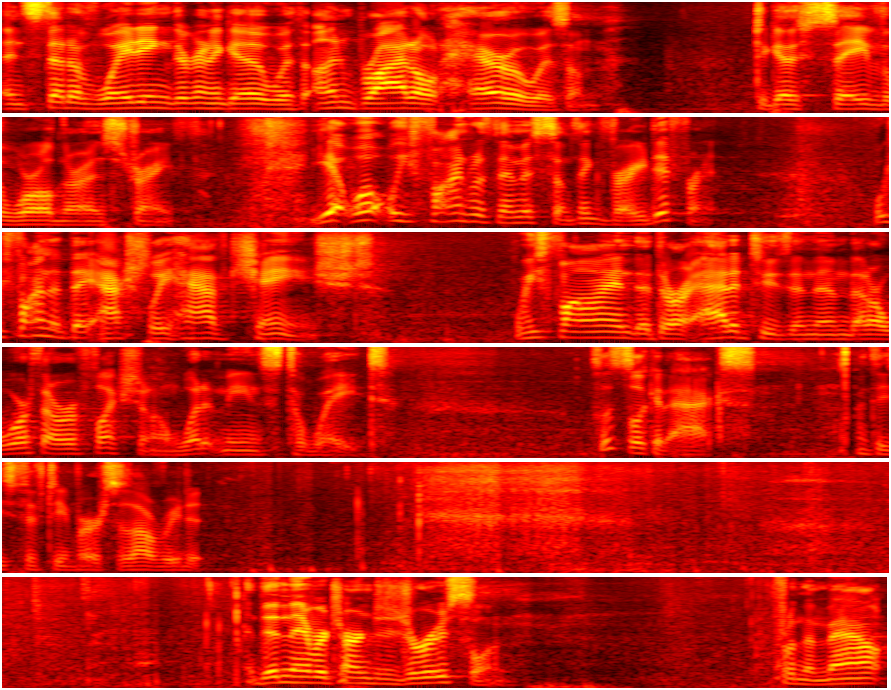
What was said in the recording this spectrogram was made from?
instead of waiting, they're going to go with unbridled heroism to go save the world in their own strength. Yet what we find with them is something very different. We find that they actually have changed. We find that there are attitudes in them that are worth our reflection on what it means to wait. So let's look at Acts, at these 15 verses. I'll read it. Then they returned to Jerusalem from the mount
